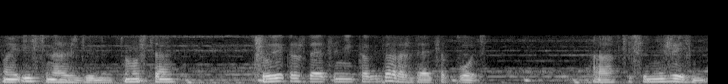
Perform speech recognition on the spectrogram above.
мое истинное рождение. Потому что человек рождается не когда рождается плоть, а в течение жизни,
